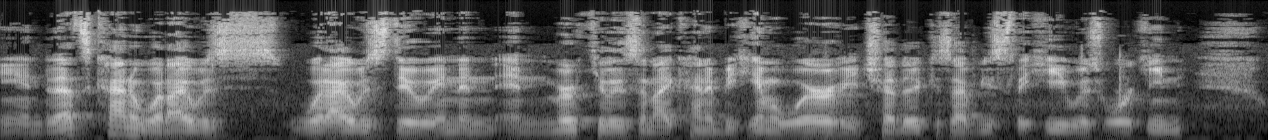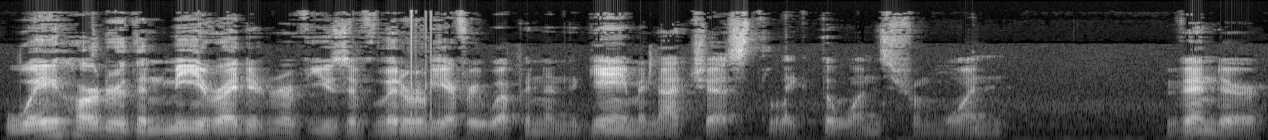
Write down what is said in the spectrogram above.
and that's kind of what I was what I was doing, and, and Mercules and I kind of became aware of each other because obviously he was working way harder than me writing reviews of literally every weapon in the game, and not just like the ones from one vendor,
